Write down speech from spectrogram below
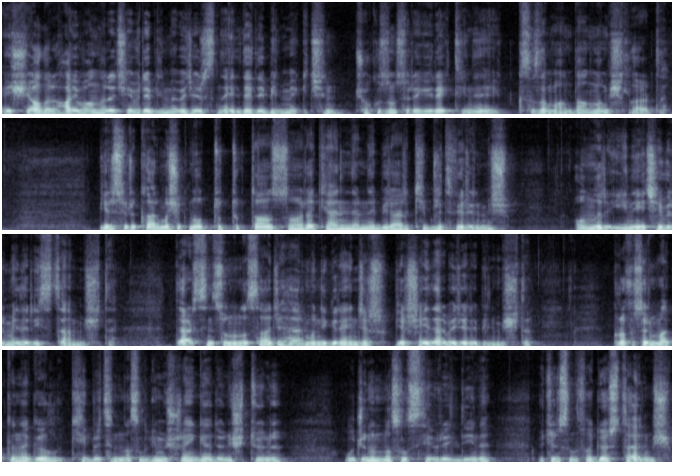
eşyaları hayvanlara çevirebilme becerisini elde edebilmek için çok uzun süre gerektiğini kısa zamanda anlamışlardı. Bir sürü karmaşık not tuttuktan sonra kendilerine birer kibrit verilmiş, onları iğneye çevirmeleri istenmişti. Dersin sonunda sadece Hermione Granger bir şeyler becerebilmişti. Profesör McGonagall kibritin nasıl gümüş rengine dönüştüğünü, ucunun nasıl sivrildiğini bütün sınıfa göstermiş,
